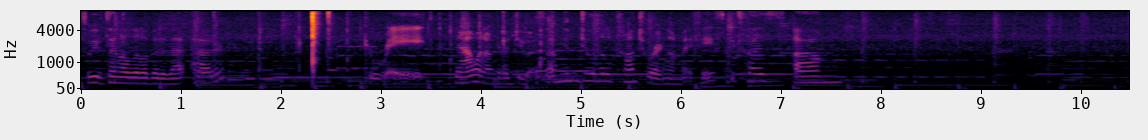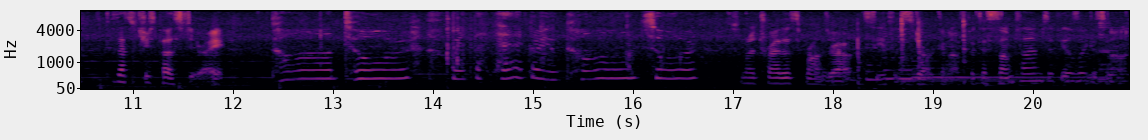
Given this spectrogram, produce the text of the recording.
So we've done a little bit of that powder. Great. Now what I'm going to do is I'm going to do a little contouring on my face because, um, because that's what you're supposed to do, right? Contour. Where the heck are you contour? So I'm going to try this bronzer out and see if it's dark enough because sometimes it feels like it's not.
